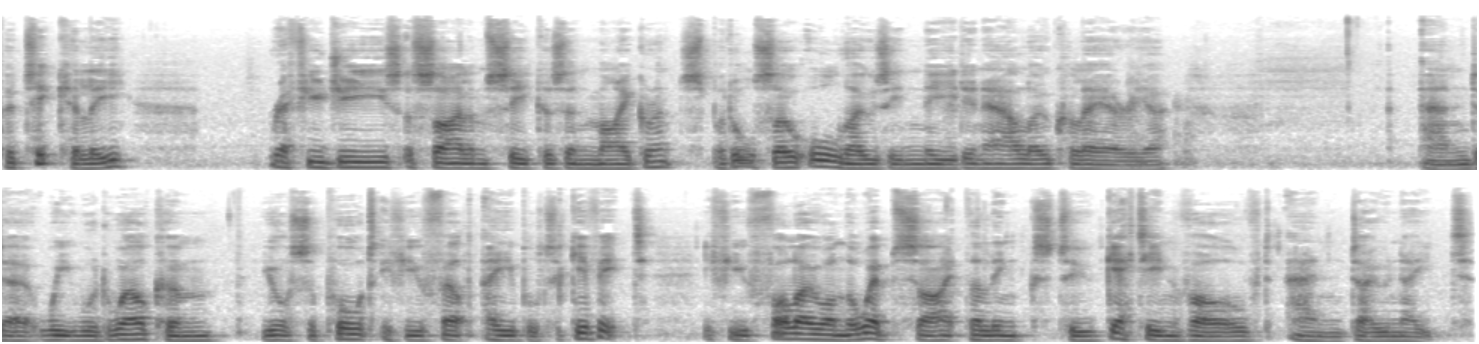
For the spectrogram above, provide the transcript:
particularly refugees, asylum seekers, and migrants, but also all those in need in our local area. And uh, we would welcome your support if you felt able to give it. If you follow on the website the links to get involved and donate.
